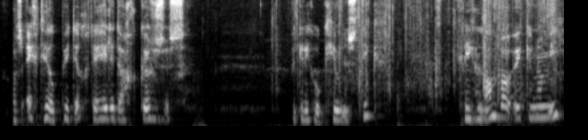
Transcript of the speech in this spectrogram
Het was echt heel pittig, de hele dag cursus. We kregen ook gymnastiek. We kregen landbouweconomie,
